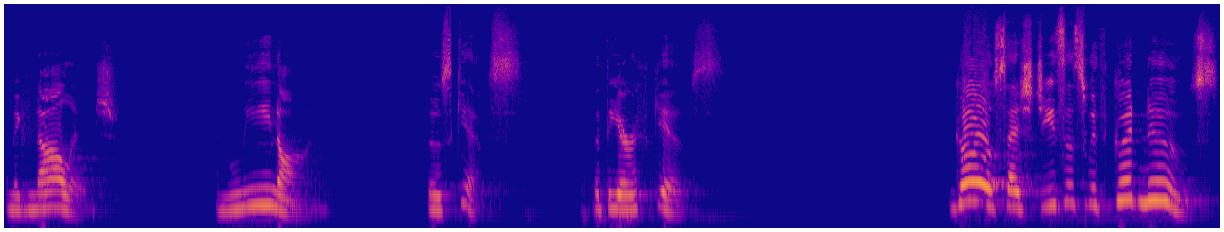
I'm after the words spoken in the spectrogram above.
and acknowledge and lean on those gifts that the earth gives. Go, says Jesus, with good news.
